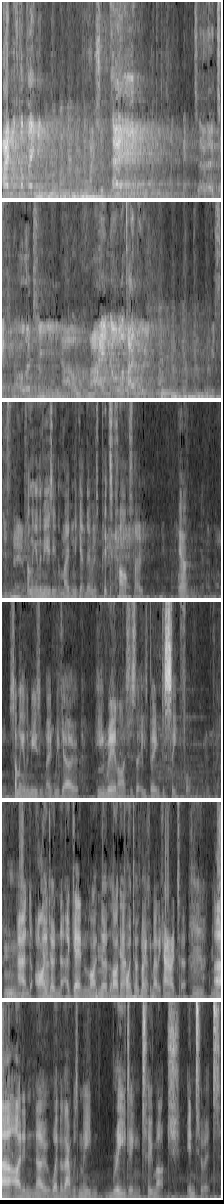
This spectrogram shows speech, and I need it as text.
I'm not complaining. Why should they? But we have better technology now. I know what I'm doing. The risk is there. Something in the music that made me get there was pizzicato. Yeah. Something in the music made me go. He realizes that he's being deceitful. And I don't know. Again, like the like the point I was making about the character, uh, I didn't know whether that was me reading too much into it,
